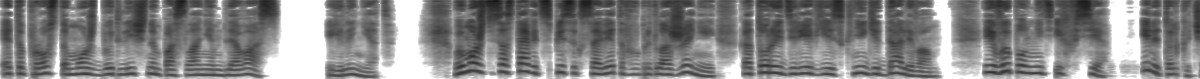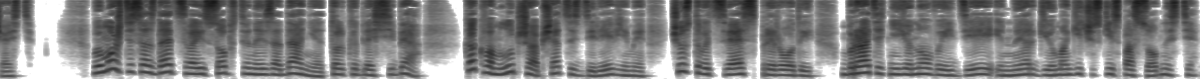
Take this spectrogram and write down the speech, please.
Это просто может быть личным посланием для вас. Или нет. Вы можете составить список советов и предложений, которые деревья из книги дали вам, и выполнить их все, или только часть. Вы можете создать свои собственные задания только для себя, как вам лучше общаться с деревьями, чувствовать связь с природой, брать от нее новые идеи, энергию, магические способности.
